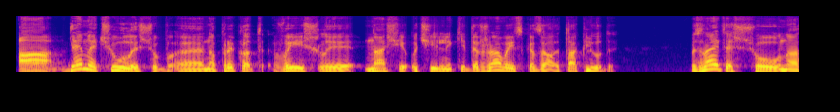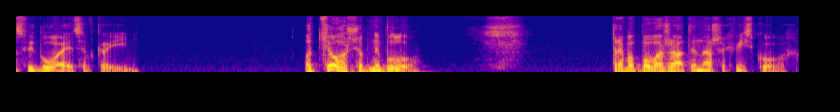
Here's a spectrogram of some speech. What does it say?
А де ми чули, щоб, е, наприклад, вийшли наші очільники держави і сказали: так, люди, ви знаєте, що у нас відбувається в країні? От цього щоб не було. Треба поважати наших військових.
